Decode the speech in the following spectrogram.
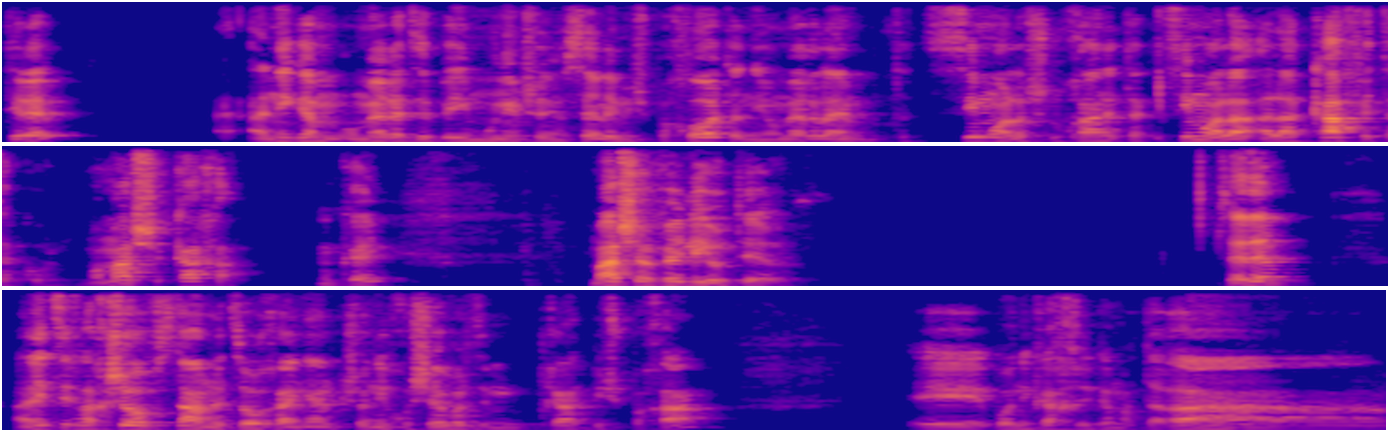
תראה, אני גם אומר את זה באימונים שאני עושה למשפחות, אני אומר להם, שימו על השולחן, את ה... שימו על, ה... על הכף את הכל, ממש ככה, אוקיי? מה שווה לי יותר? בסדר? אני צריך לחשוב סתם, לצורך העניין, כשאני חושב על זה מבחינת משפחה, בוא ניקח רגע מטרה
